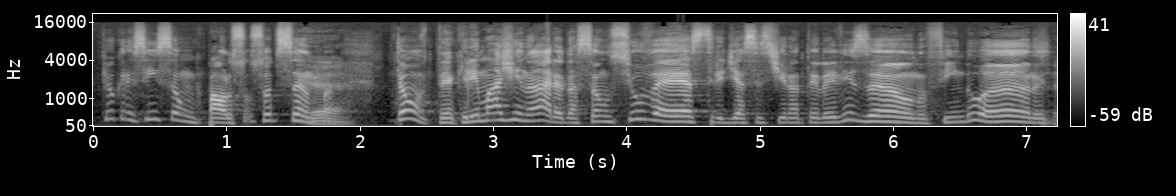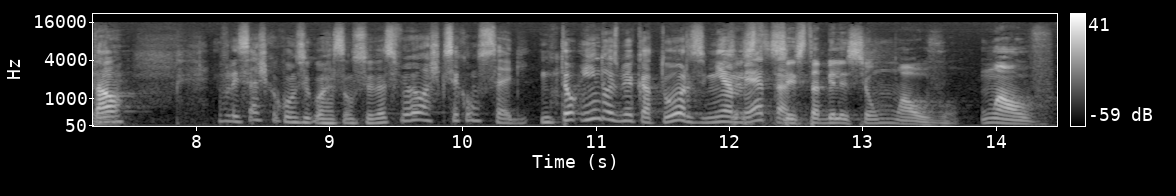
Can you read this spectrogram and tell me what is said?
Porque eu cresci em São Paulo, sou, sou de Sampa. É. Então, tem aquele imaginário da São Silvestre, de assistir na televisão, no fim do ano Sei. e tal. Eu falei, você acha que eu consigo correção silvestre? Eu falei, eu acho que você consegue. Então, em 2014, minha você, meta... Você estabeleceu um alvo. Um alvo.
